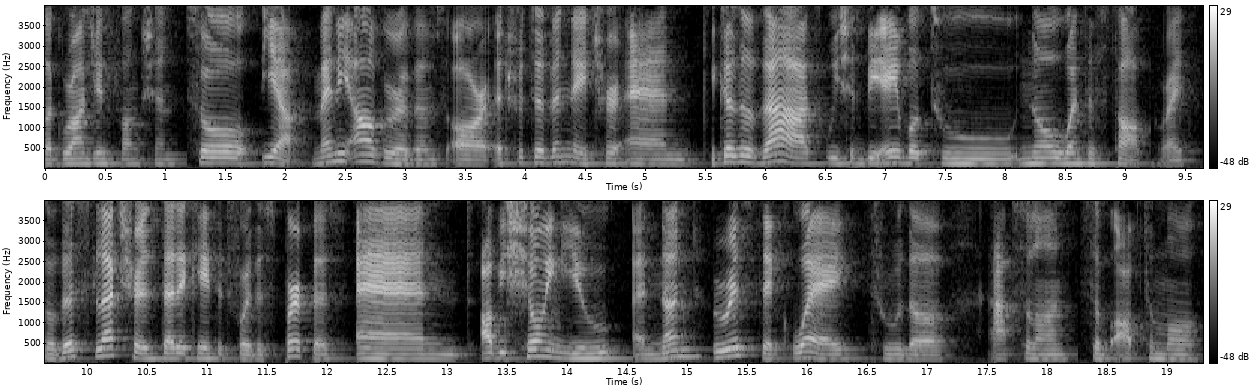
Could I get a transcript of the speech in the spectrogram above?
Lagrangian function. So yeah, many algorithms are iterative in nature and because of that, we should be able to know when to stop, right? So this lecture is dedicated for this purpose and I'll be showing you a non-heuristic way through the epsilon suboptimal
